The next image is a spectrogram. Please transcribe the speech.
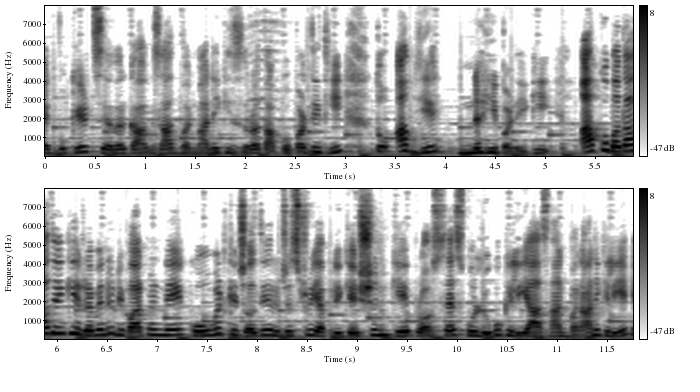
एडवोकेट से अगर कागजात बनवाने की ज़रूरत आपको पड़ती थी तो अब ये नहीं पड़ेगी। आपको बता दें कि रेवेन्यू डिपार्टमेंट ने कोविड के चलते रजिस्ट्री एप्लीकेशन के प्रोसेस को लोगों के लिए आसान बनाने के लिए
